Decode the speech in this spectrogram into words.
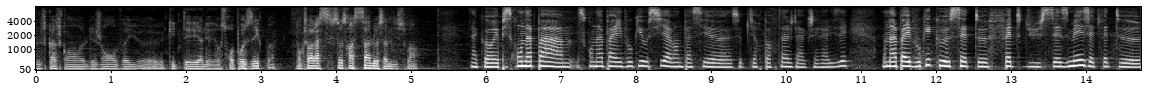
jusqu'à ce que les gens veuillent euh, quitter, aller se reposer. Quoi. Donc voilà, ce sera ça le samedi soir. D'accord. Et puis ce qu'on n'a pas, ce qu'on n'a pas évoqué aussi avant de passer euh, ce petit reportage que j'ai réalisé, on n'a pas évoqué que cette euh, fête du 16 mai, cette fête euh,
